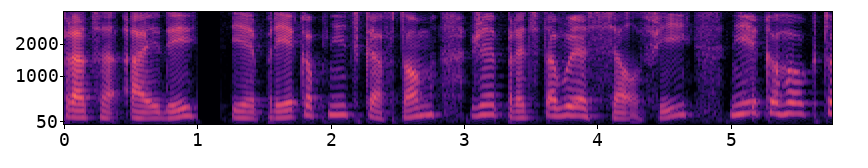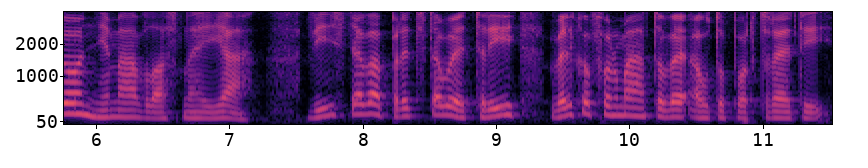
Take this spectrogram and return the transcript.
Práca AIDY je priekopnícka v tom, že predstavuje selfie niekoho, kto nemá vlastné ja. Výstava predstavuje tri veľkoformátové autoportréty.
